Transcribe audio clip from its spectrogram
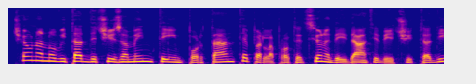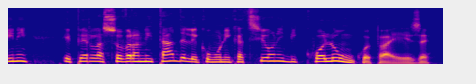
c'è una novità decisamente importante per la protezione dei dati dei cittadini e per la sovranità delle comunicazioni di qualunque paese.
